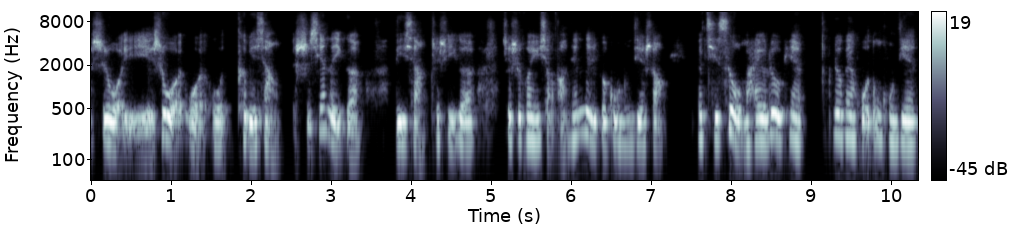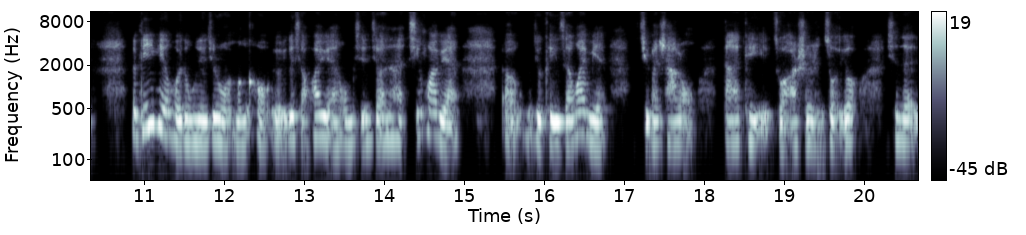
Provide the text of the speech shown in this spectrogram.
是我也是我我我特别想实现的一个理想。这是一个，这是关于小房间的一个功能介绍。那其次，我们还有六片六片活动空间。那第一片活动空间就是我们门口有一个小花园，我们现在叫它新花园。呃，我们就可以在外面举办沙龙。大概可以坐二十人左右。现在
